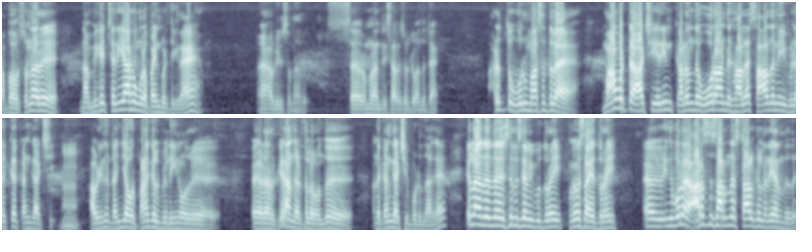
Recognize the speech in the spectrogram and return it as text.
அப்போ அவர் சொன்னார் நான் மிகச்சரியாக உங்களை பயன்படுத்திக்கிறேன் அப்படின்னு சொன்னார். சார் ரொம்ப நன்றி சார்னு சொல்லிட்டு வந்துட்டேன். அடுத்த ஒரு மாசத்துல மாவட்ட ஆட்சியரின் கடந்த ஓராண்டு கால சாதனை விளக்க கண்காட்சி. அப்படின்னு தஞ்சாவூர் பனகல் பில்டிங்னு ஒரு இடம் இருக்குது அந்த இடத்துல வந்து அந்த கண்காட்சி போட்டிருந்தாங்க. எல்லாம் இந்த இந்த சிறு சேமிப்புத்துறை விவசாயத்துறை இது போல் அரசு சார்ந்த ஸ்டால்கள் நிறையா இருந்தது.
